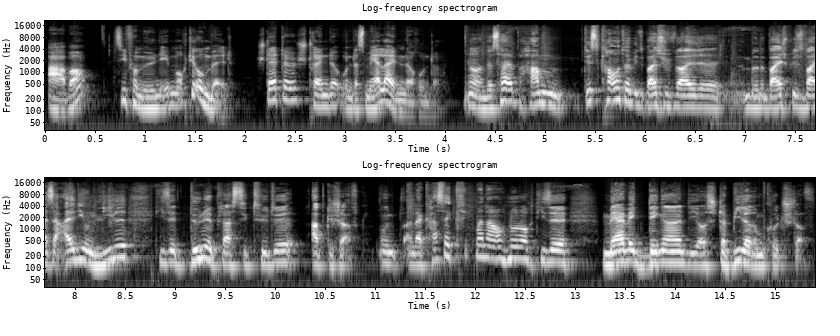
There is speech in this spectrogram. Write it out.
aber sie vermüllen eben auch die Umwelt. Städte, Strände und das Meer leiden darunter. Ja, und deshalb haben Discounter wie beispielsweise, beispielsweise Aldi und Lidl diese dünne Plastiktüte abgeschafft. Und an der Kasse kriegt man dann auch nur noch diese Mehrwegdinger, die aus stabilerem Kunststoff.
